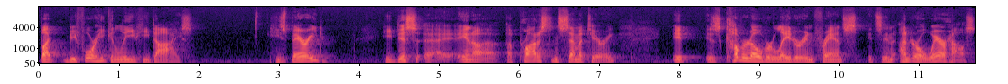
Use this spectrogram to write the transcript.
But before he can leave, he dies. He's buried he dis, uh, in a, a Protestant cemetery. It is covered over later in France. It's in, under a warehouse.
